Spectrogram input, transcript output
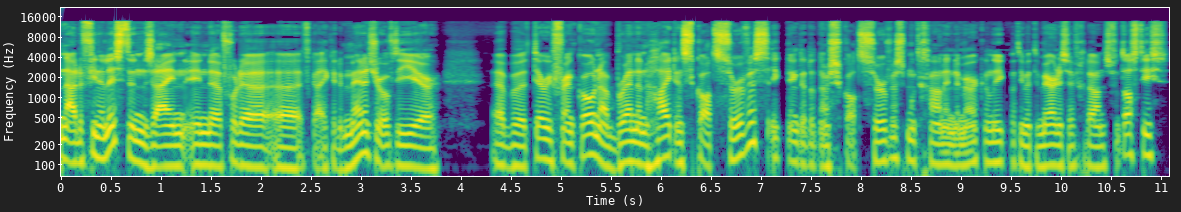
nou, de finalisten zijn in de, voor de, even kijken, de manager of the year hebben we Terry Francona, Brandon Hyde en Scott Service. Ik denk dat het naar Scott Service moet gaan in de American League. Wat hij met de Mariners heeft gedaan is fantastisch.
